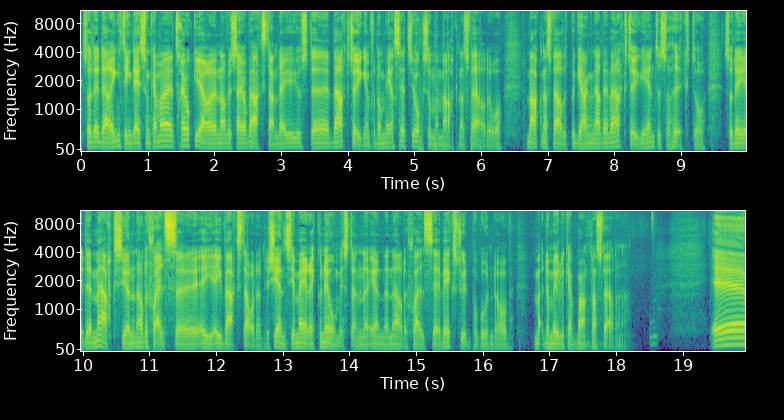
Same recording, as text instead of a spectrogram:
så det där är ingenting. Det som kan vara tråkigare när vi säger verkstaden, det är just eh, verktygen för de ersätts ju också med marknadsvärde och marknadsvärdet på gagnade verktyg är inte så högt. Och, så det, det märks ju när det skäls eh, i, i verkstaden. Det känns ju mer ekonomiskt än, än när det skäls eh, växtskydd på grund av de olika marknadsvärdena. Eh,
